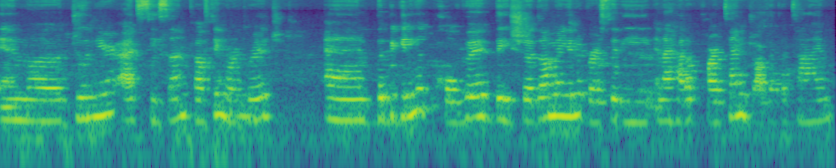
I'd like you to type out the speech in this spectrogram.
am a junior at CSUN, Cal State Northridge. And the beginning of COVID, they shut down my university, and I had a part time job at the time.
